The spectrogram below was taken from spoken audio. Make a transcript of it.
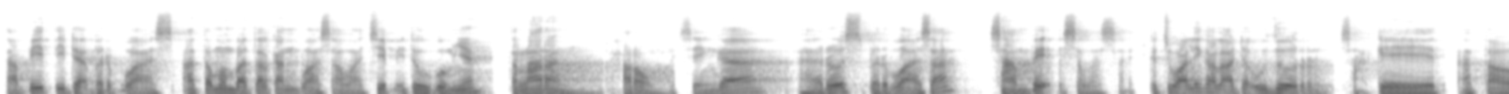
Tapi tidak berpuas atau membatalkan puasa wajib itu hukumnya terlarang, haram. Sehingga harus berpuasa sampai selesai. Kecuali kalau ada udur, sakit atau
